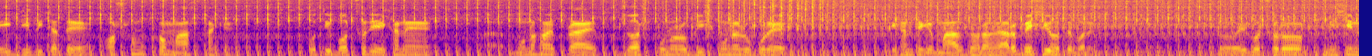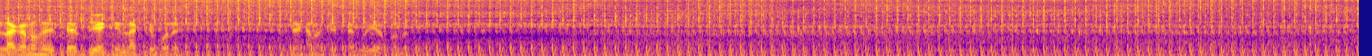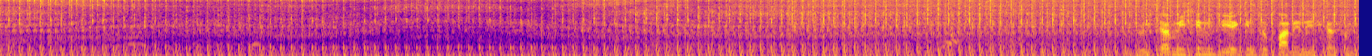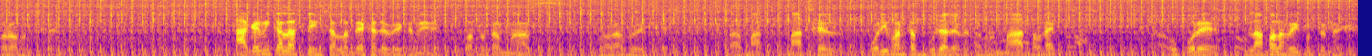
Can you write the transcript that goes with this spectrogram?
এই ডিবিটাতে অসংখ্য মাছ থাকে। প্রতি বছরই এখানে মনে হয় প্রায় দশ, পনেরো, বিশ মনের উপরে এখান থেকে মাছ ধরা হয়, আরও বেশি হতে পারে। তো এই বছরও মেশিন লাগানো হয়েছে দু একদিন লাগতে পারে। দেখানোর চেষ্টা করি আপনাদের। দুইটা মেশিন দিয়ে কিন্তু পানি নিষ্কাশন করা হচ্ছে। আগামীকাল আসলে ইনশাল্লাহ দেখা যাবে এখানে কতটা মাছ ধরা হয়েছে বা মাছ- মাছের পরিমাণটা বোঝা যাবে। তখন মাছ অনেক উপরে লাফালাফি করতে থাকে।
